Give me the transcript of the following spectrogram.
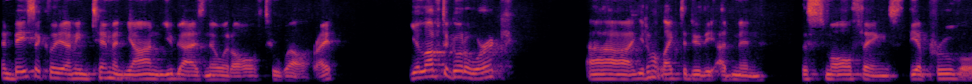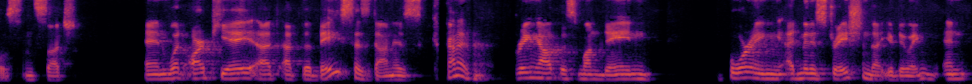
And basically, I mean, Tim and Jan, you guys know it all too well, right? You love to go to work. Uh, you don't like to do the admin, the small things, the approvals and such and what RPA at, at the base has done is kind of bring out this mundane, boring administration that you're doing and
